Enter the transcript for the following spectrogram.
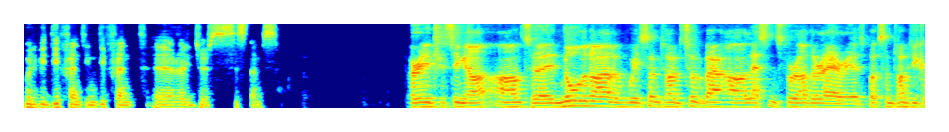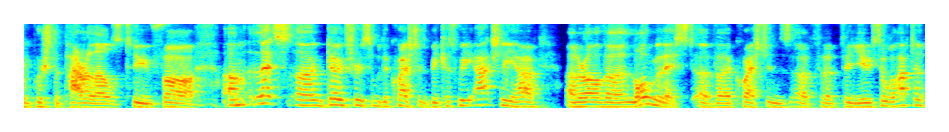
will be different in different religious systems. Very interesting answer. In Northern Ireland, we sometimes talk about our lessons for other areas, but sometimes you can push the parallels too far. Um, let's uh, go through some of the questions because we actually have a rather long list of uh, questions uh, for, for, you. So we'll have to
